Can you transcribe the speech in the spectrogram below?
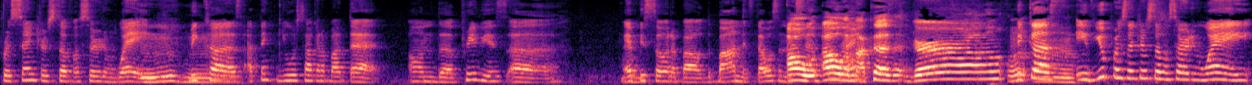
present your stuff a certain way. Mhm. Because I think you were talking about that on the previous uh episode about the bonnets. That was an Oh, example, oh, right? and my cousin, girl. Because mm-mm. if you present yourself a certain way,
